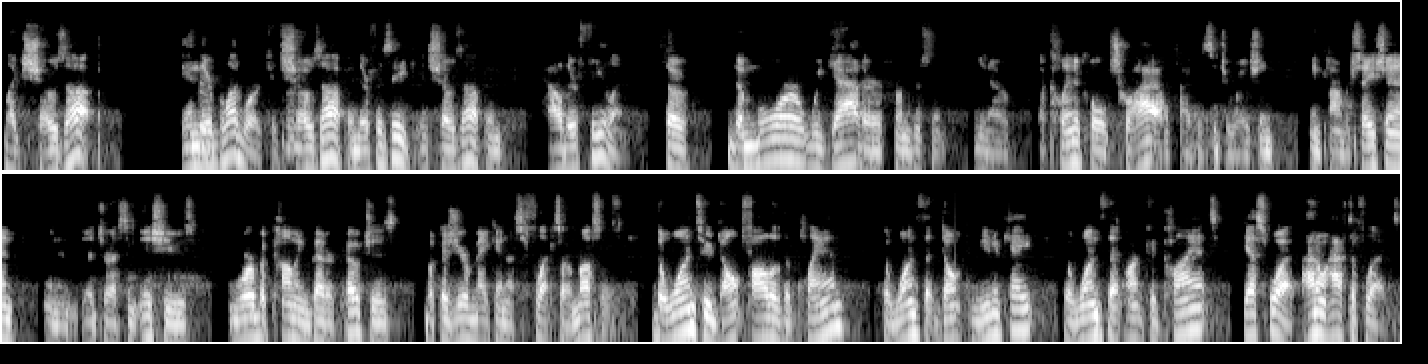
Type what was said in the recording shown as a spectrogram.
like shows up in their hmm. blood work. It shows up in their physique. It shows up in how they're feeling. So the more we gather from just, you know, a clinical trial type of situation in conversation and addressing issues, we're becoming better coaches because you're making us flex our muscles. The ones who don't follow the plan, the ones that don't communicate, the ones that aren't good clients, guess what? I don't have to flex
